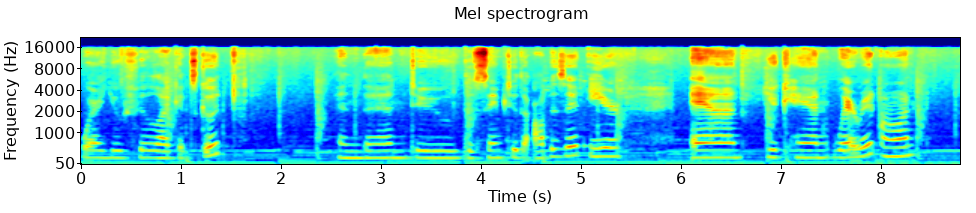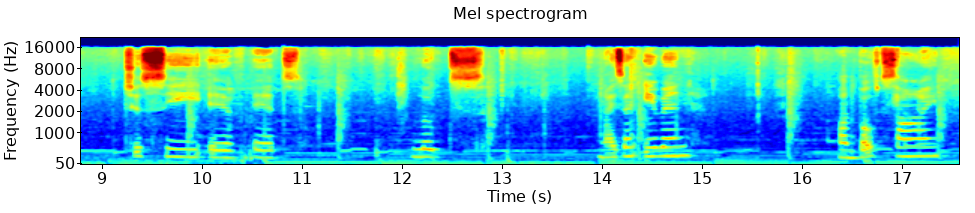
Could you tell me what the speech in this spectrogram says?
where you feel like it's good and then do the same to the opposite ear. And you can wear it on to see if it looks nice and even on both sides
